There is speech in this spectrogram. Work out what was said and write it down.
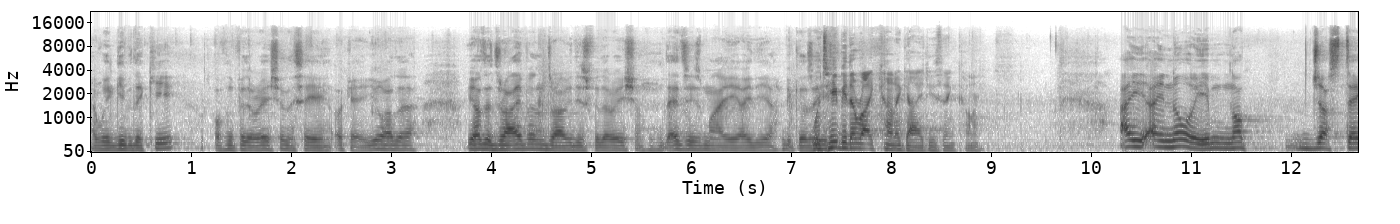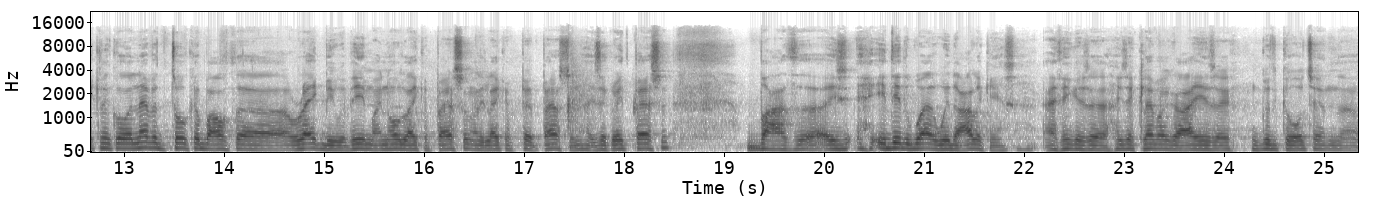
I will give the key of the federation and say, okay, you are the you are the driver and drive this federation. That is my idea because would he be the right kind of guy? Do you think, Conor? I I know him not just technical. I never talk about uh, rugby with him. I know like a person. I like a person. He's a great person, but uh, he did well with the Harlequins. I think he's a he's a clever guy. He's a good coach and. Uh,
